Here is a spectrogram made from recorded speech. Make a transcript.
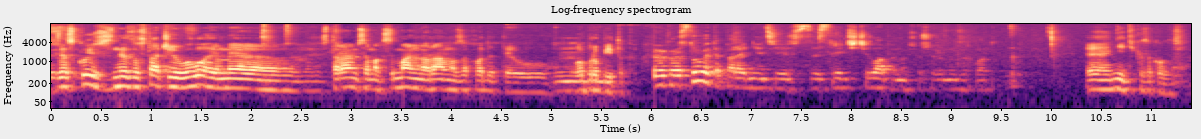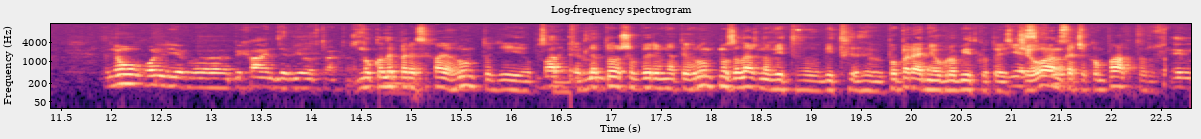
У зв'язку з недостачею вологи ми стараємося максимально рано заходити у обробіток. Ви використовуєте передні ці стрічці лапи на всю ширину захвату? Е, ні, тільки за колесо. No, only uh, behind the wheel of tractors. Ну, коли пересихає ґрунт, тоді опускаємо. Для того, щоб вирівняти ґрунт, ну залежно від, від е, попереднього обробітку, тобто Yes, чи оранка, чи компактор. In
